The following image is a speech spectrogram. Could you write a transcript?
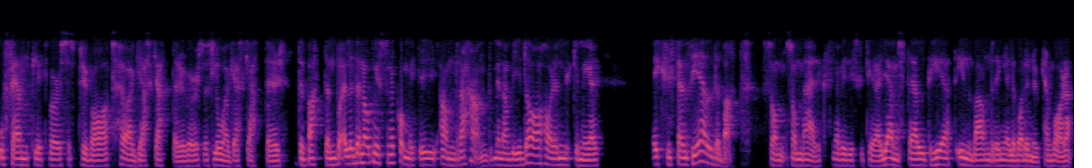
offentligt versus privat, höga skatter versus låga skatter debatten, eller den har åtminstone kommit i andra hand, medan vi idag har en mycket mer existentiell debatt som, som märks när vi diskuterar jämställdhet, invandring eller vad det nu kan vara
